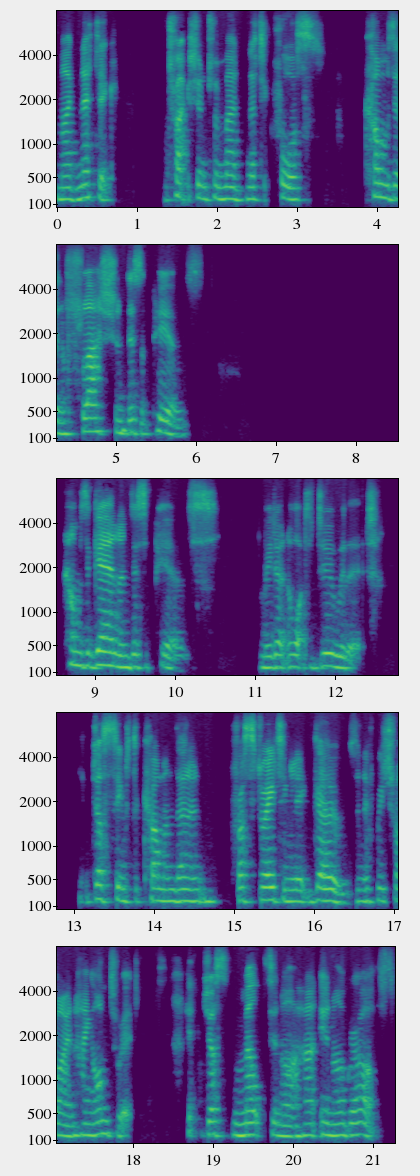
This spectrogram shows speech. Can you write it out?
magnetic attraction to a magnetic force comes in a flash and disappears, comes again and disappears. We don't know what to do with it. It just seems to come and then frustratingly it goes. And if we try and hang on to it, it just melts in our hand, in our grasp.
